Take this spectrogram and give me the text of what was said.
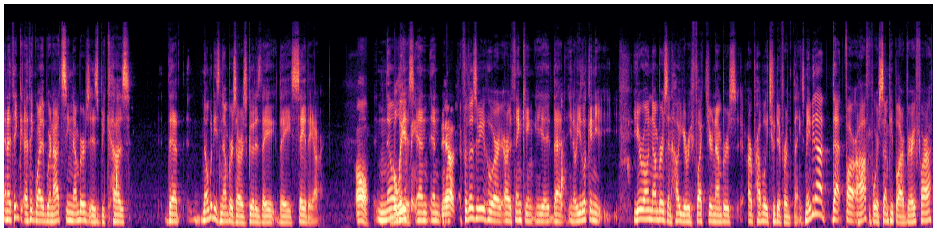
And I think I think why we're not seeing numbers is because that nobody's numbers are as good as they they say they are. Oh, Believe me. And and Yeah. for those of you who are, are thinking that you know you look in your own numbers and how you reflect your numbers are probably two different things. Maybe not that far off, where some people are very far off.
